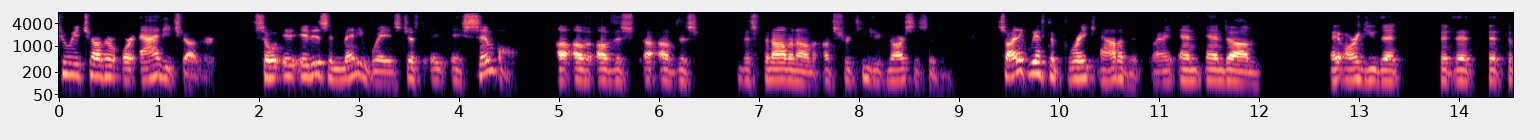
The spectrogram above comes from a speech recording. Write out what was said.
to each other or at each other. So it, it is in many ways just a, a symbol of, of this of this this phenomenon of strategic narcissism. So I think we have to break out of it, right? And and um, I argue that that that, that the,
